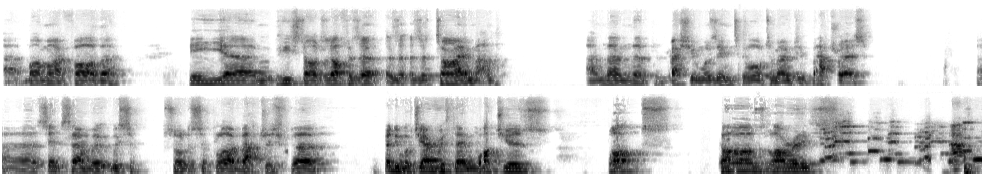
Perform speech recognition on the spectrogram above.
uh, by my father. He um, he started off as a as a, as a tyre man, and then the progression was into automotive batteries. Uh, since then, we, we su- sort of supply batteries for pretty much everything: watches, clocks, cars, lorries.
